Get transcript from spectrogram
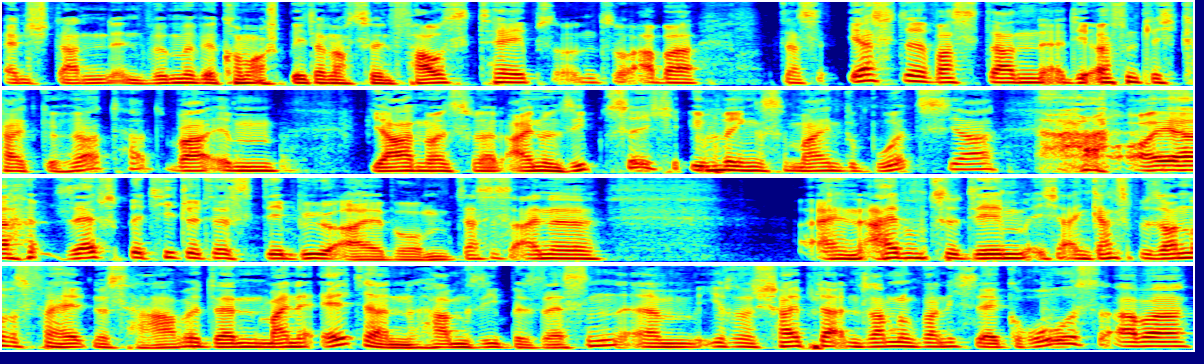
entstanden in Wümme. Wir kommen auch später noch zu den Faust-Tapes und so. Aber das erste, was dann die Öffentlichkeit gehört hat, war im Jahr 1971, übrigens mein Geburtsjahr, euer selbstbetiteltes Debütalbum. Das ist eine ein Album, zu dem ich ein ganz besonderes Verhältnis habe, denn meine Eltern haben sie besessen. Ähm, ihre Schallplattensammlung war nicht sehr groß, aber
